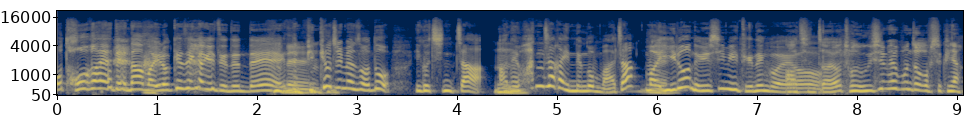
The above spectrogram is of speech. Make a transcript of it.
어, 더 가야 되나? 막 이렇게 생각이 드는데 근데 네. 비켜주면서도 이거 진짜 안에 음. 환자가 있는 건 맞아? 막 네. 이런 의심이 드는 거예요. 아 진짜요? 저는 의심해 본 적 없이 그냥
